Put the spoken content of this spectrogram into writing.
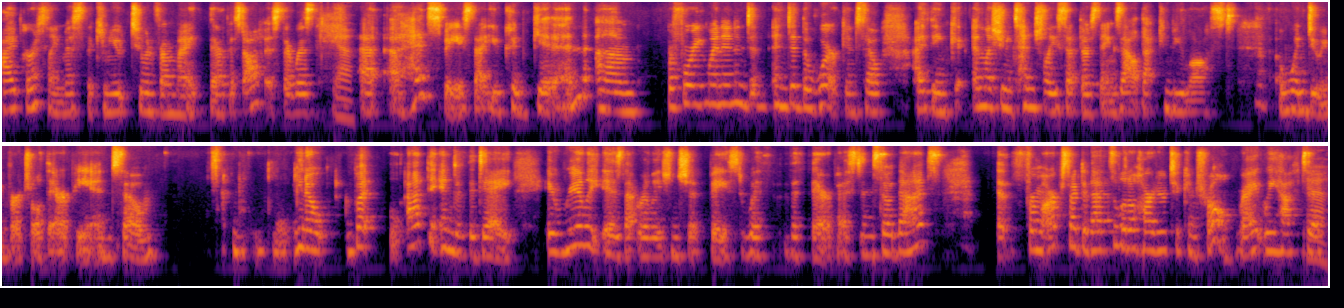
i personally missed the commute to and from my therapist office there was yeah. a, a headspace that you could get in um, before you went in and did, and did the work. And so I think unless you intentionally set those things out, that can be lost when doing virtual therapy. And so you know, but at the end of the day, it really is that relationship based with the therapist. And so that's uh, from our perspective that's a little harder to control right we have to yeah.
